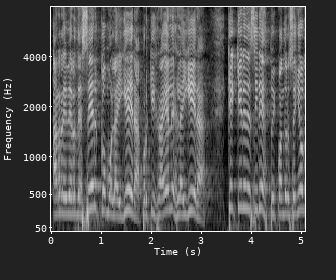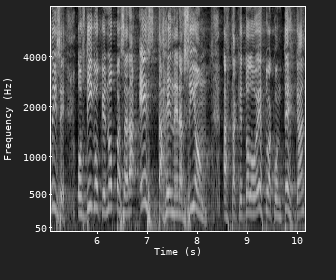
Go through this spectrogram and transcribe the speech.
a reverdecer como la higuera, porque Israel es la higuera. ¿Qué quiere decir esto? Y cuando el Señor dice, os digo que no pasará esta generación hasta que todo esto acontezca,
